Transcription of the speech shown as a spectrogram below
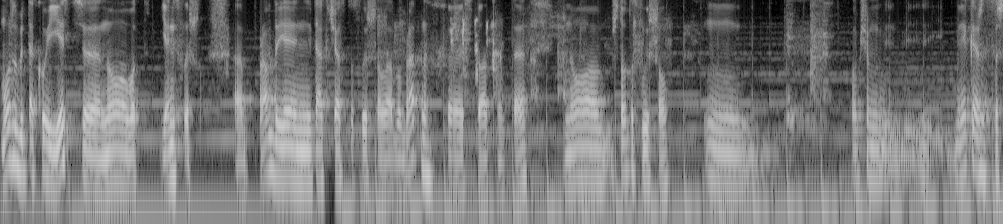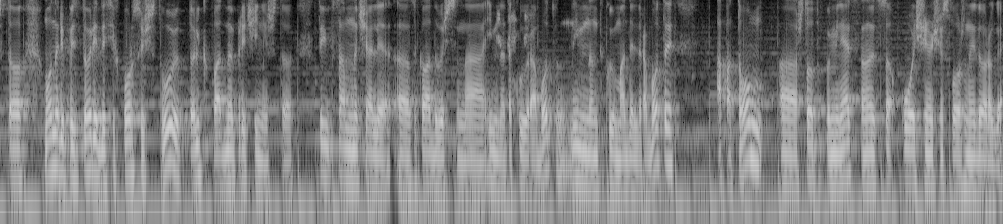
Может быть, такое есть, но вот я не слышал. А, правда, я не так часто слышал об обратных э, ситуациях, да, но что-то слышал в общем, мне кажется, что монорепозитории до сих пор существуют только по одной причине, что ты в самом начале э, закладываешься на именно такую работу, именно на такую модель работы, а потом э, что-то поменять становится очень-очень сложно и дорого.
